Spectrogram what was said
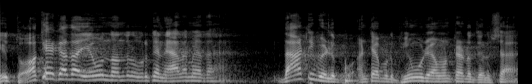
ఈ తోకే కదా ఏముంది అందరూ ఊరికే నేల మీద? దాటి వెళ్ళిపో. అంటే అప్పుడు భీముడు ఏమంటాడో తెలుసా?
